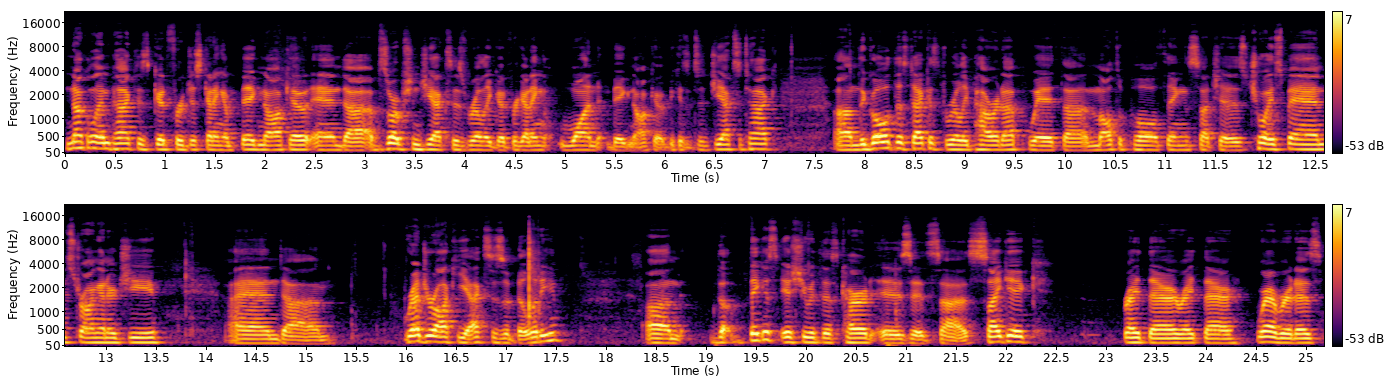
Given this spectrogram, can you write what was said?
Knuckle Impact is good for just getting a big knockout, and uh, Absorption GX is really good for getting one big knockout because it's a GX attack. Um, the goal of this deck is to really power it up with uh, multiple things such as Choice Band, Strong Energy, and... Um, Regirock EX's ability. Um, the biggest issue with this card is its uh, psychic, right there, right there, wherever it is.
